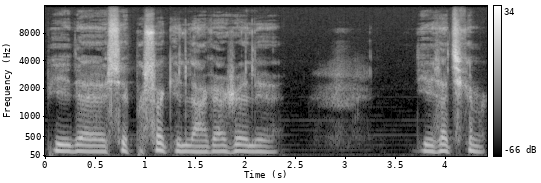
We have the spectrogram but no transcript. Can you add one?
Puis de- c'est pour ça qu'ils engageaient les, les Atikamekw.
